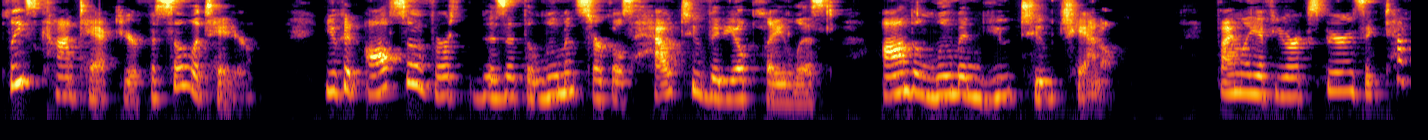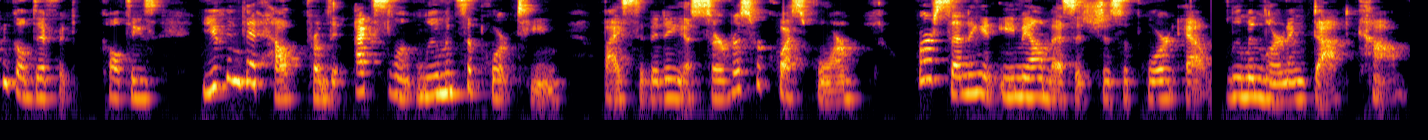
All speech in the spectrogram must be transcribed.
please contact your facilitator. You can also visit the Lumen Circles how-to video playlist on the Lumen YouTube channel. Finally, if you're experiencing technical difficulties, you can get help from the excellent Lumen support team by submitting a service request form or sending an email message to support at lumenlearning.com.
